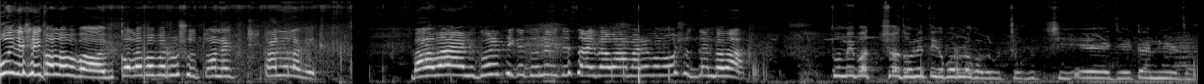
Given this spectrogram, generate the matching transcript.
ওই যে সেই কলা বাবা কলা বাবার ওষুধ অনেক কাজে লাগে। বাবা আমি গরিব থেকে ধনী হইতে চাই বাবা আমার কোনো ওষুধ দেন বাবা। তুমি বলছো ধনী থেকে বড় লোক হবে বুঝছ বুঝছি। এই যে এটা নিয়ে যাও।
